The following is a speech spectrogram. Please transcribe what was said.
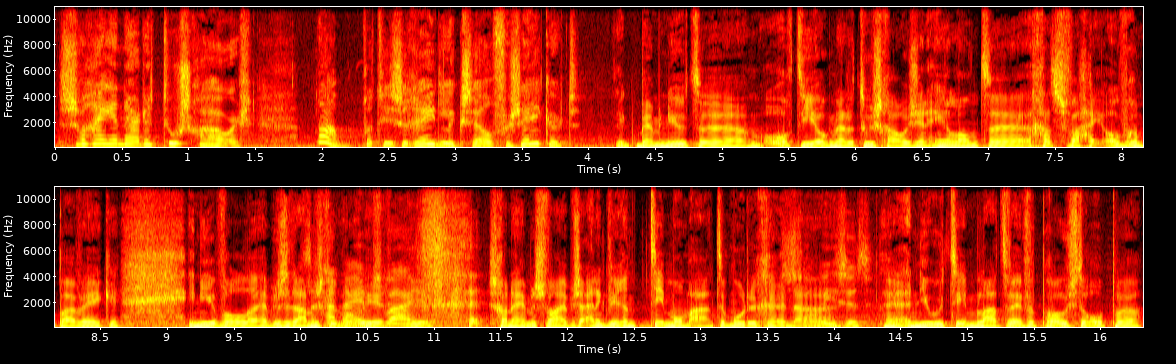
Zwaaien naar de toeschouwers. Nou, dat is redelijk zelfverzekerd. Ik ben benieuwd uh, of hij ook naar de toeschouwers in Engeland uh, gaat zwaaien over een paar weken. In ieder geval uh, hebben ze daar ze misschien gaan wel weer. Zwaaien. Ze gaan naar hem zwaaien. Hebben ze eigenlijk weer een Tim om aan te moedigen. Zo is het. Hè, een nieuwe Tim. Laten we even proosten op,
